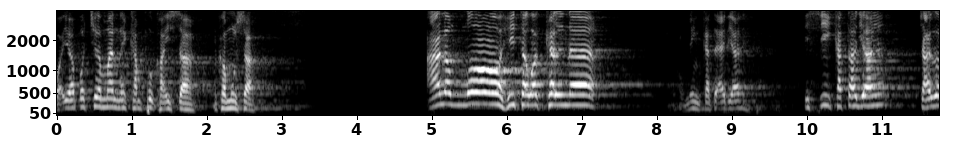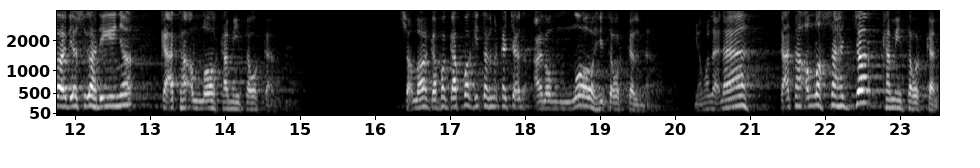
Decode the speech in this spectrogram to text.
buat dia apa ceman naik kampung kau Isa kau Musa. Ala Allah tawakkalna. Ni kata dia ni. Isi kata dia cara dia serah dirinya ke atas Allah kami tawakal insyaallah gapo-gapo kita kena kaca ala Allah tawakkalna. Yang makna ke atas Allah sahaja kami tawakal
